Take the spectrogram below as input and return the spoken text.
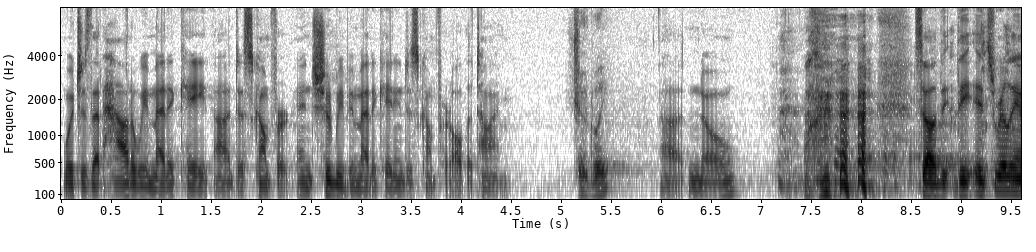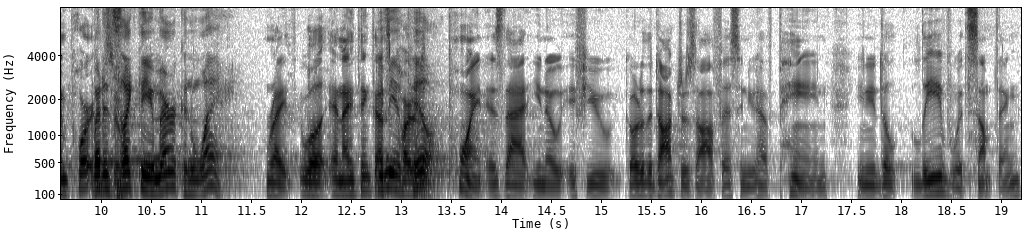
which is that how do we medicate uh, discomfort and should we be medicating discomfort all the time? Should we? Uh, no. so the, the, it's really important. But it's so, like the American way. Right. Well, and I think that's part of the point is that, you know, if you go to the doctor's office and you have pain, you need to leave with something,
